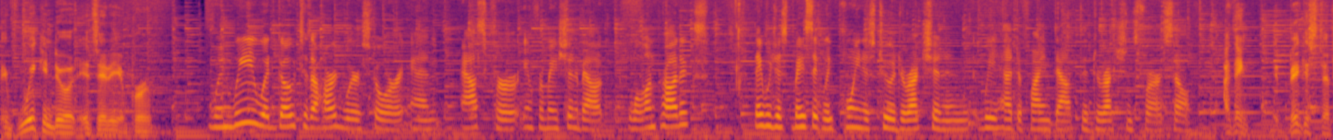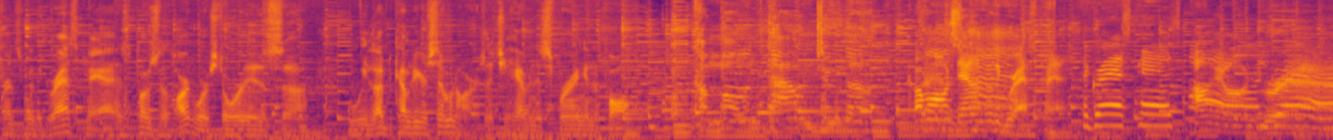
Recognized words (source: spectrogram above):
If we can do it, it's idiot proof. When we would go to the hardware store and ask for information about lawn products, they would just basically point us to a direction and we had to find out the directions for ourselves. I think the biggest difference with the grass pad as opposed to the hardware store is uh, we love to come to your seminars that you have in the spring and the fall. Come on down to the Come on down to the grass pad. The grass pads High on grass.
